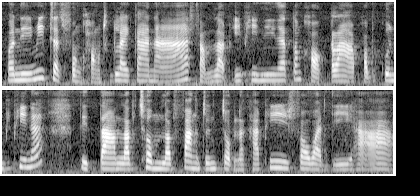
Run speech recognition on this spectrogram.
วันนี้มีจัดส่งของทุกรายการนะสำหรับ EP นี้นะต้องขอกราบขอบคุณพี่ๆนะ ติดตามรับชมรับฟังจนจบนะคะ พี่สวัสดีค่ะ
